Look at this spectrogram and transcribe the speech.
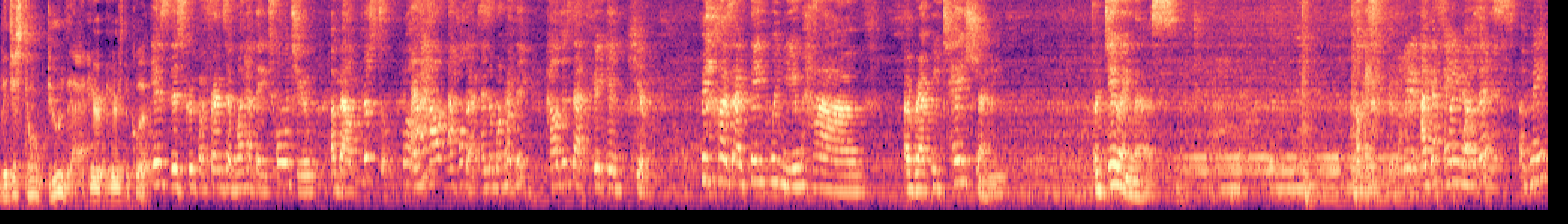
They just don't do that. Here, here's the clip. Is this group of friends and what have they told you about Crystal? Well, and I- how, uh, hold on, and then one more thing. How does that fit in here? Because I think when you have a reputation for doing this, Okay. I guess And my you know this of me?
